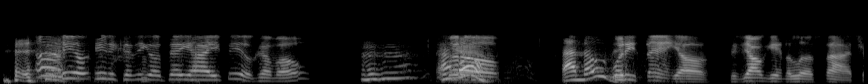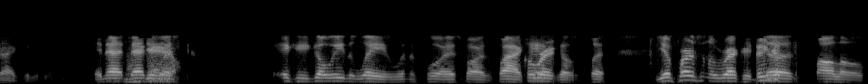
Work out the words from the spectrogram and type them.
he don't need it because he gonna tell you how he feel. Come on. hmm I But know. uh, I know what he's saying, y'all, because y'all getting a little sidetracked. with it. And that that Yeah. question, it could go either way when the for as far as the podcast Correct. goes. But your personal record And you- does follow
